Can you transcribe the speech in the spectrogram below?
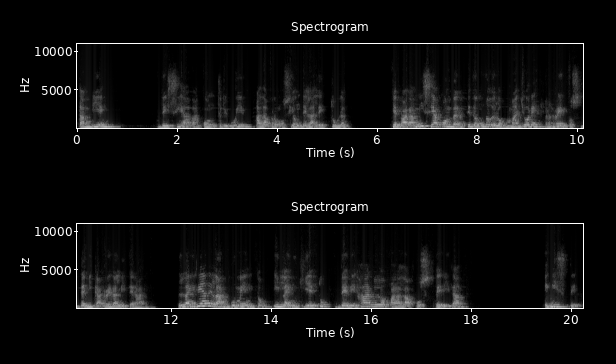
También deseaba contribuir a la promoción de la lectura, que para mí se ha convertido en uno de los mayores retos de mi carrera literaria. La idea del argumento y la inquietud de dejarlo para la posteridad en este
